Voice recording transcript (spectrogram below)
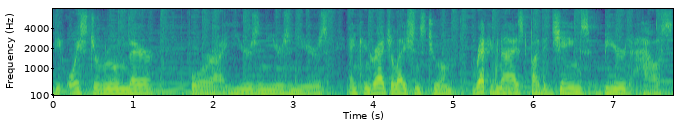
the Oyster Room there for uh, years and years and years. And congratulations to him, recognized by the James Beard House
